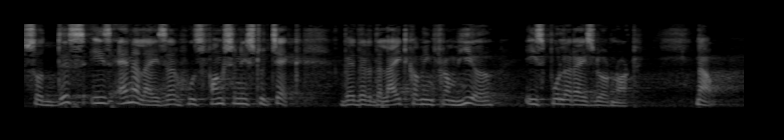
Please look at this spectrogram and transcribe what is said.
So this is analyzer whose function is to check whether the light coming from here is polarized or not. Now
